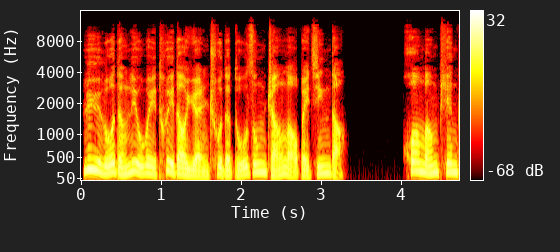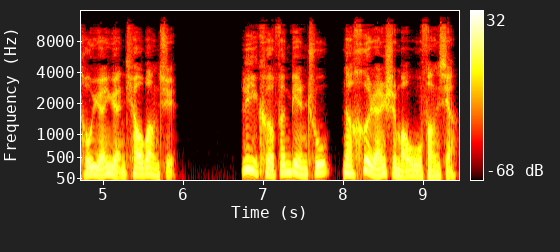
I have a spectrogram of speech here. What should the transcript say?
绿萝等六位退到远处的毒宗长老被惊到，慌忙偏头远远眺望去，立刻分辨出那赫然是茅屋方向。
